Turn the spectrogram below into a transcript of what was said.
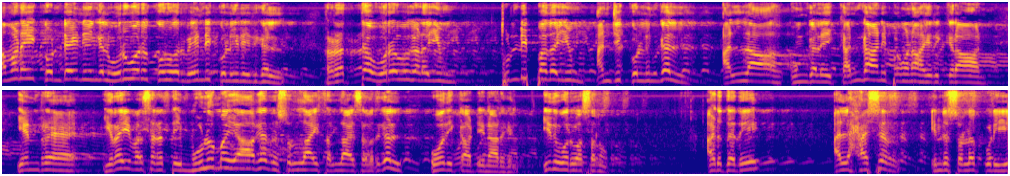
அவனை கொண்டே நீங்கள் ஒருவருக்கொருவர் வேண்டிக் கொள்கிறீர்கள். இரத்த உறவுகளையும் துண்டிப்பதையும் அஞ்சிக் கொள்ளுங்கள். அல்லாஹ் உங்களை கண்காணிப்பவனாக இருக்கிறான் என்ற இறை வசனத்தை முழுமையாக ரசுல்லாய் சல்லாஸ் அவர்கள் ஓதி காட்டினார்கள். இது ஒரு வசனம். அடுத்தது அல் ஹஷர் என்று சொல்லக்கூடிய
